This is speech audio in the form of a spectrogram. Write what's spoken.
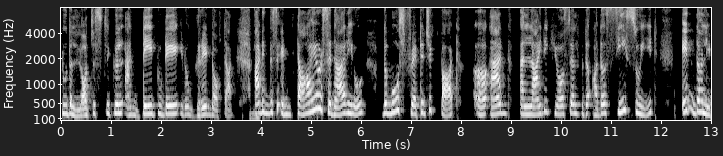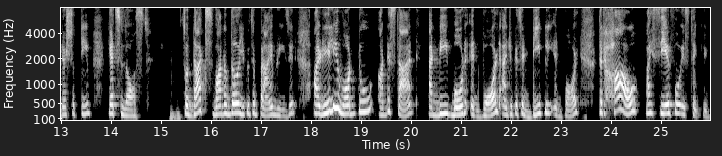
to the logistical and day-to-day, you know, grid of that. Mm-hmm. And in this entire scenario, the most strategic part uh, and aligning yourself with the other C suite in the leadership team gets lost. Mm-hmm. So that's one of the, you could say, prime reason. I really want to understand and be more involved, and you can say deeply involved, that how my CFO is thinking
